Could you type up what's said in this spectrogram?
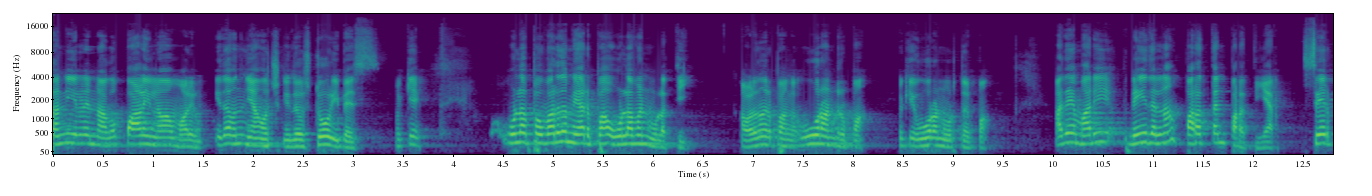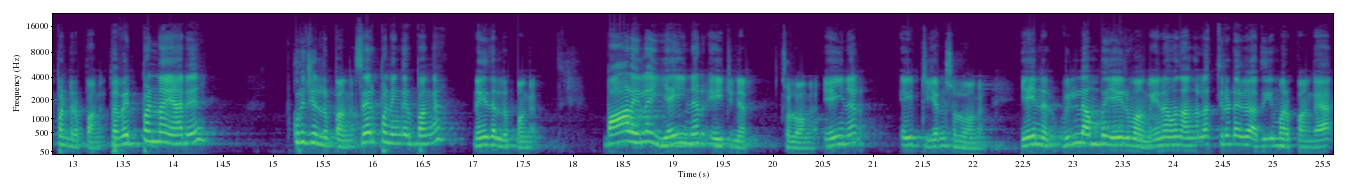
தண்ணியெல்லாம் என்ன ஆகும்? பாலை இல்லாமல் மாறிடும். இதை வந்து ஞாபகம் வச்சுக்கோங்க இது ஒரு ஸ்டோரி பேஸ் ஓகே உள்ள இப்போ வருதம் யாருப்பா? உழவன் உலத்தி. அவ்வளோதான் இருப்பாங்க. ஊரான் இருப்பான். ஓகே ஊரான் ஒருத்தன் இருப்பான். அதே மாதிரி நெய்தல்னா பரத்தன் பரத்தியார். சேர்ப்பன் இருப்பாங்க. இப்போ வெட்பன்னா யார்? குறிஞ்சியில் இருப்பாங்க. சேர்ப்பன் எங்கே இருப்பாங்க? நெய்தல் இருப்பாங்க. பாலையில் எய்னர் எயிட்டினர் சொல்லுவாங்க. எய்னர் எயிட்டியர்னு சொல்லுவாங்க. எய்னர் வில்லம்பு ஏறுவாங்க. ஏன்னா வந்து அங்கெல்லாம் திருடர்கள் அதிகமாக இருப்பாங்க.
